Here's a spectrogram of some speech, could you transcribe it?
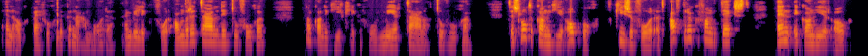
en ook bijvoeglijke naamwoorden. En wil ik voor andere talen dit toevoegen, dan kan ik hier klikken voor meer talen toevoegen. Ten slotte kan ik hier ook nog kiezen voor het afdrukken van de tekst en ik kan hier ook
